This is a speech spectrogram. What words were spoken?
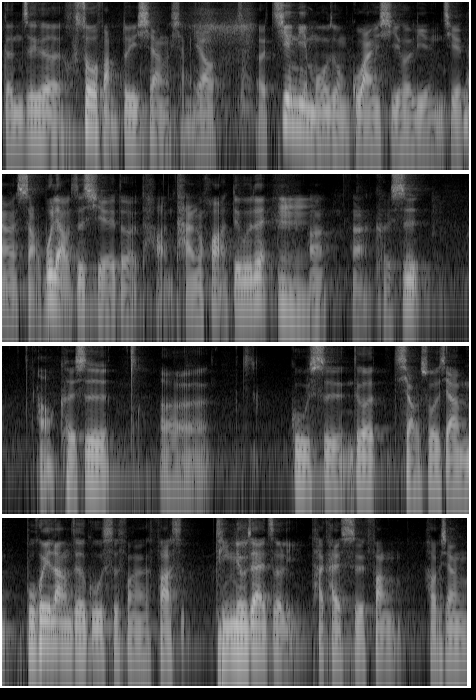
跟这个受访对象想要呃建立某种关系和连接，那少不了这些的谈谈话，对不对？嗯啊啊，可是好，可是呃，故事这个小说家不会让这个故事放发停留在这里，他开始放，好像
